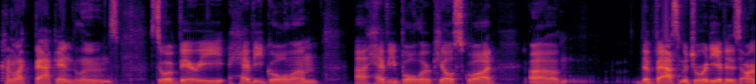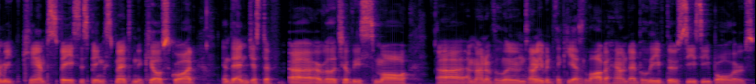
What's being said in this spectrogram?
kind of like back end loons. So a very heavy golem, uh, heavy bowler kill squad. Um, the vast majority of his army camp space is being spent in the kill squad, and then just a, uh, a relatively small uh, amount of loons. I don't even think he has Lava Hound. I believe those CC bowlers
